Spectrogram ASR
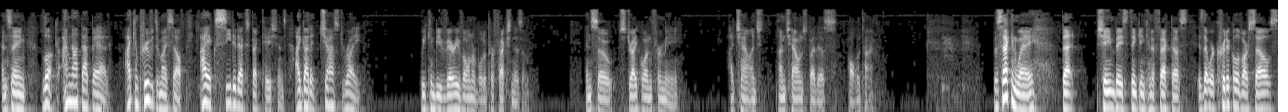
and saying, Look, I'm not that bad. I can prove it to myself. I exceeded expectations. I got it just right. We can be very vulnerable to perfectionism. And so, strike one for me. I challenge, I'm challenged by this all the time. The second way that shame based thinking can affect us is that we're critical of ourselves,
